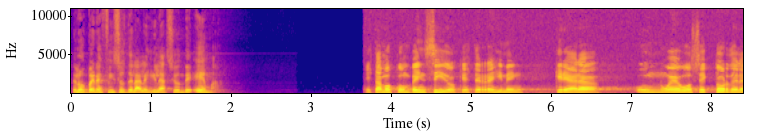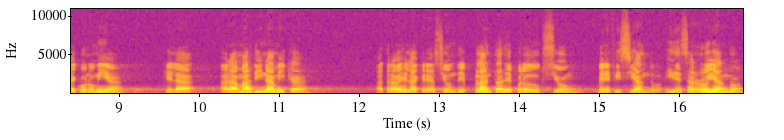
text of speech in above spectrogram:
de los beneficios de la legislación de EMA. Estamos convencidos que este régimen creará un nuevo sector de la economía que la hará más dinámica a través de la creación de plantas de producción, beneficiando y desarrollando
